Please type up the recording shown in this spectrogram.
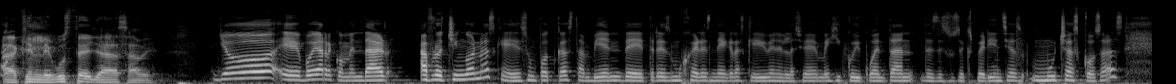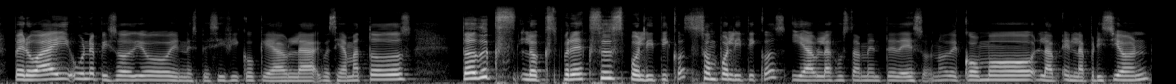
a quien le guste ya sabe. Yo eh, voy a recomendar Afrochingonas, que es un podcast también de tres mujeres negras que viven en la Ciudad de México y cuentan desde sus experiencias muchas cosas. Pero hay un episodio en específico que habla, que se llama Todos. Todos los presos políticos son políticos y habla justamente de eso, ¿no? De cómo en la prisión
